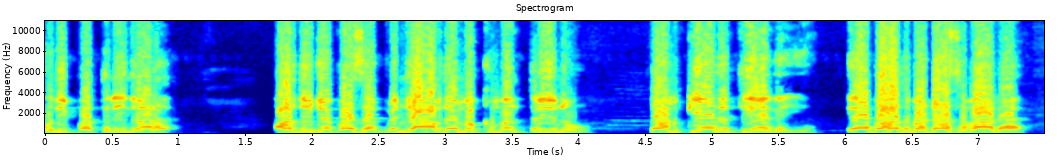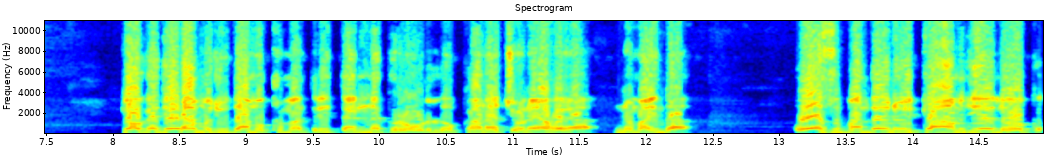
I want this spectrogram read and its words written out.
ਉਹਦੀ ਪਤਨੀ ਦੁਆਰਾ। ਔਰ ਦੂਜੇ ਪਾਸੇ ਪੰਜਾਬ ਦੇ ਮੁੱਖ ਮੰਤਰੀ ਨੂੰ ਧਮਕੀਆਂ ਦਿੱਤੀਆਂ ਗਈਆਂ। ਇਹ ਬਹੁਤ ਵੱਡਾ ਸਵਾਲ ਹੈ, ਕਿਉਂਕਿ ਜਿਹੜਾ ਮੌਜੂਦਾ ਮੁੱਖ ਮੰਤਰੀ 3 ਕਰੋੜ ਲੋਕਾਂ ਦਾ ਚੁਣਿਆ ਹੋਇਆ ਨੁਮਾਇੰਦਾ, ਉਸ ਬੰਦੇ ਨੂੰ ਇੱਕ ਆਮ ਜਿਹੇ ਲੋਕ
